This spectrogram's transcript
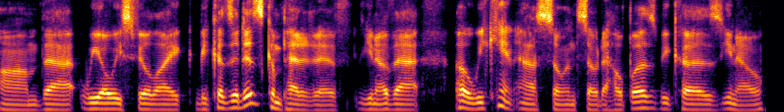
um, that we always feel like because it is competitive, you know, that, oh, we can't ask so and so to help us because, you know,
